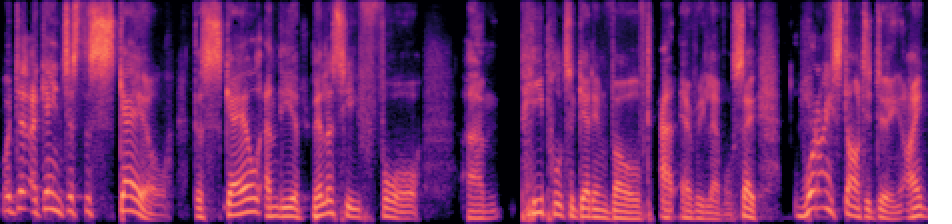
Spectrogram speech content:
Well, again, just the scale, the scale and the ability for um, people to get involved at every level. So what I started doing, I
